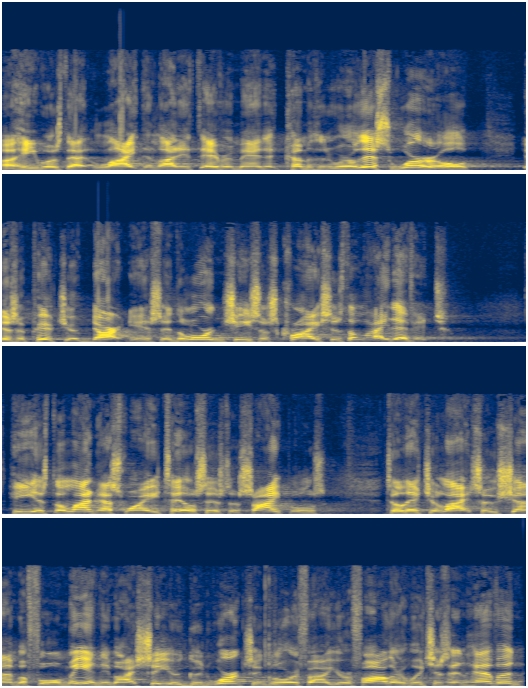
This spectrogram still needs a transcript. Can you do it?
Uh, he was that light that lighteth every man that cometh in the world. This world is a picture of darkness, and the Lord Jesus Christ is the light of it. He is the light. That's why he tells his disciples to let your light so shine before men and they might see your good works and glorify your Father which is in heaven.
